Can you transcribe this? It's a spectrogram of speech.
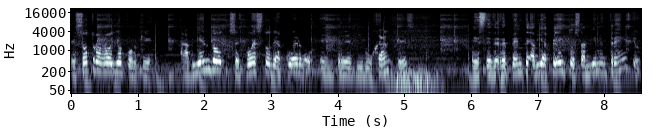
Es otro rollo porque habiéndose puesto de acuerdo entre dibujantes, este, de repente había pleitos también entre ellos.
